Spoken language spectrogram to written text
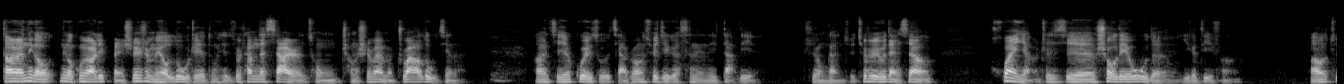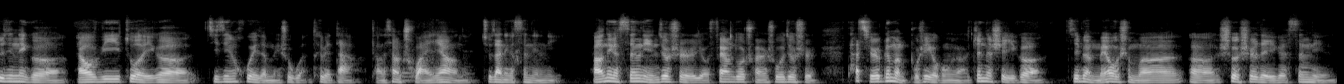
当然，那个那个公园里本身是没有鹿这些东西，就是他们的下人从城市外面抓鹿进来，然后这些贵族假装去这个森林里打猎。这种感觉就是有点像豢养这些狩猎物的一个地方。然后最近那个 LV 做了一个基金会的美术馆，特别大，长得像船一样的，就在那个森林里。然后那个森林就是有非常多传说，就是它其实根本不是一个公园，真的是一个基本没有什么呃设施的一个森林。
